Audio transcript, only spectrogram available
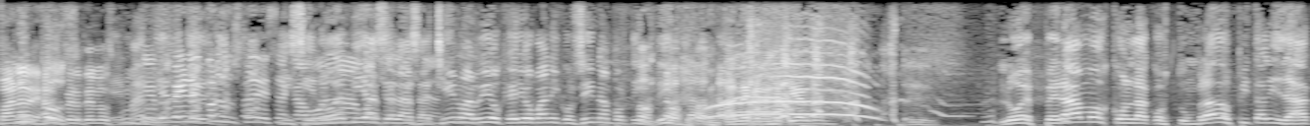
Van a dejar puntos. perder los man Qué pena con ustedes. Y si no, la envíaselas a. Chino a Río que ellos van y consignan por ti. Listo. Con tal de que no se pierdan. Lo esperamos con la acostumbrada hospitalidad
